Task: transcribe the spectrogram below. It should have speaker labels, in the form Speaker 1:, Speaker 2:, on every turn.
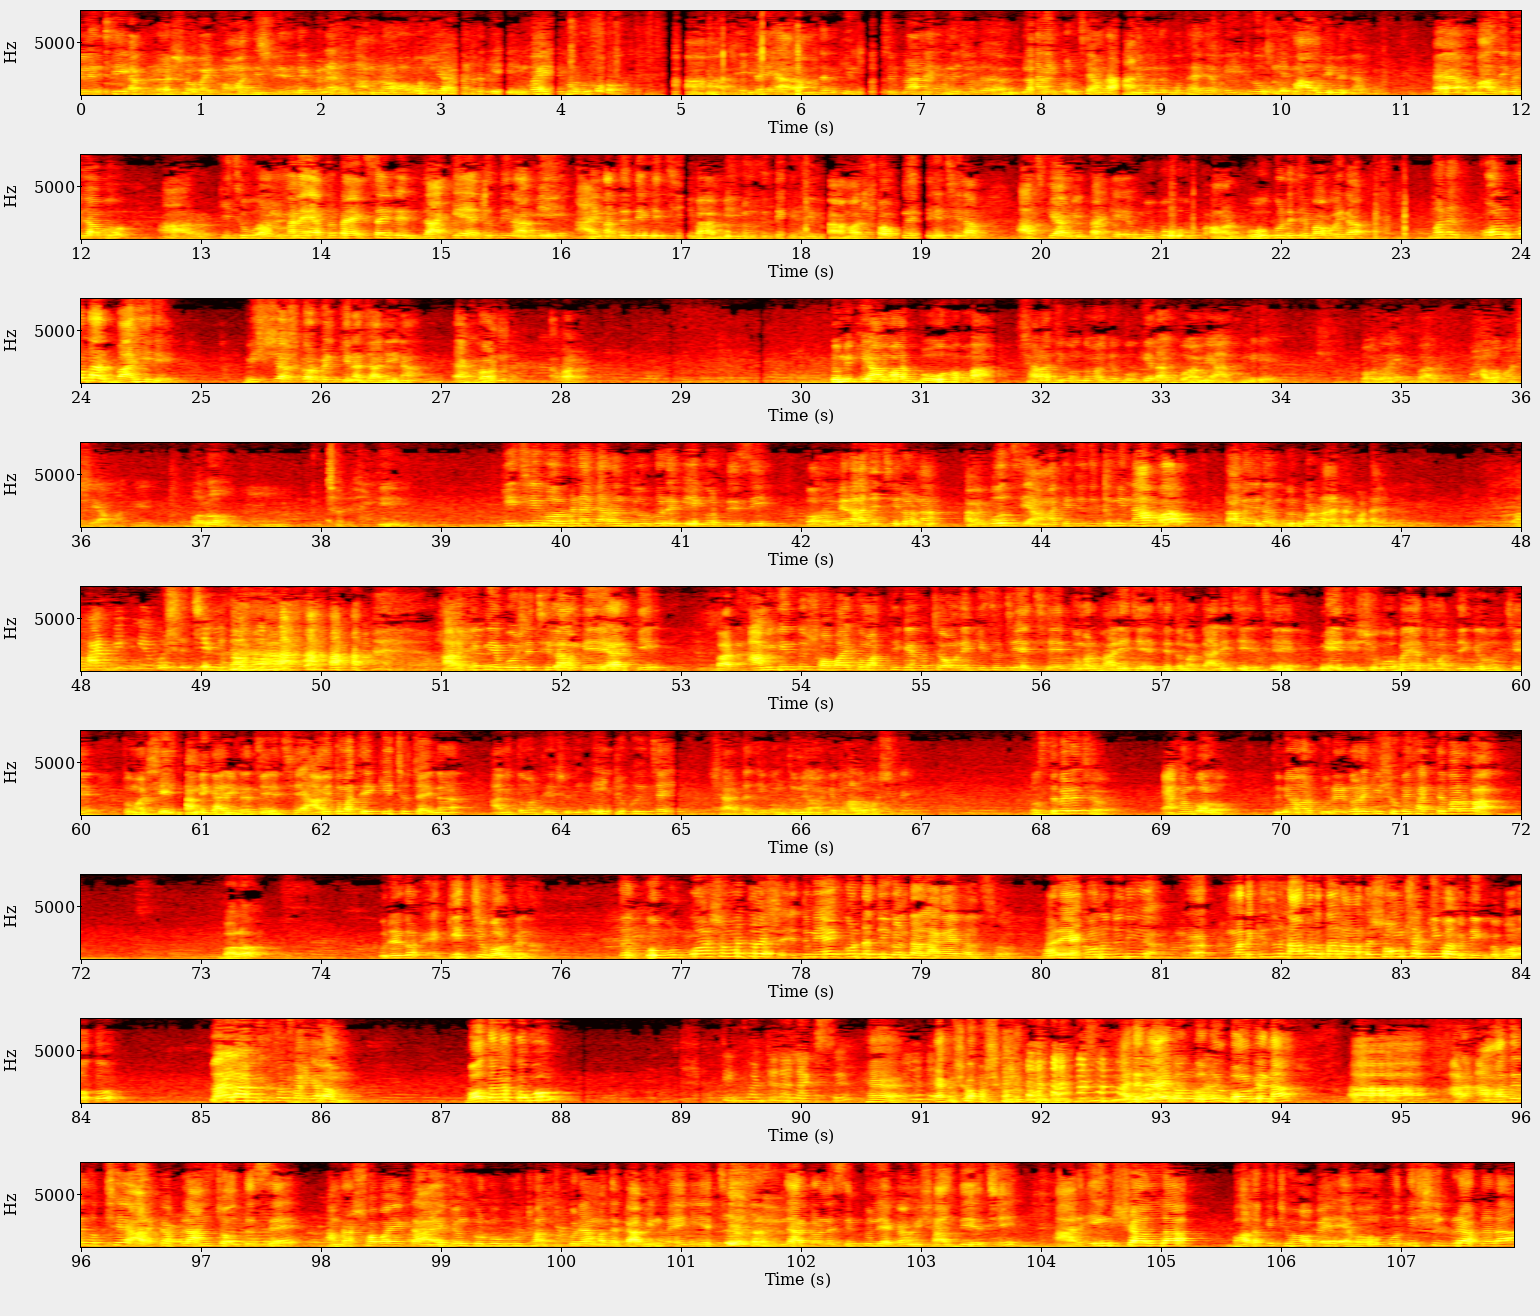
Speaker 1: ফেলেছি, আপনারা সবাই ক্ষমা দৃষ্টিতে দেখবেন এবং আমরা অবশ্যই আপনাদেরকে ইনভাইট করব। এটাই, আর আমাদের কি হচ্ছে প্ল্যান এখনই প্ল্যানিং করছি আমরা হানিমুনে কোথায় যাব, এইটুকু বলে মালদ্বীপে যাব। হ্যাঁ মালদ্বীপে যাব। আর কিছু আমি মানে এতটা এক্সাইটেড যাকে এতদিন আমি আয়নাতে দেখেছি বা ভিডিওতে দেখেছি বা আমার স্বপ্নে দেখেছিলাম, আজকে আমি তাকে হুবহু আমার বউ করে যে পাবো এটা। মানে কল্পনার বাহিরে, বিশ্বাস করবেন কিনা জানি না। এখন আবার তুমি কি আমার বউ হবা? সারা জীবন তোমাকে বুকে রাখব আমি আগলিয়ে বলো একবার ভালোবাসে আমাকে। বলো। কি? কিছুই বলবে না কারণ জোর করে বিয়ে করতেছি। প্রথমে রাজি ছিল না। আমি বলছি আমাকে যদি তুমি না পাও তাহলে আমি দুর্ঘটনাটা ঘটাই ফেলব
Speaker 2: হার্টবিট নিয়ে বসেছিল
Speaker 1: হারপিক নিয়ে বসেছিলাম এই আর কি। বাট আমি কিন্তু সবাই তোমার থেকে হচ্ছে অনেক কিছু চেয়েছে, তোমার বাড়ি চেয়েছে, তোমার গাড়ি চেয়েছে মেহেদি শুভ ভাইয়া তোমার থেকে হচ্ছে, তোমার সেই আমি গাড়িটা চেয়েছে। আমি তোমার থেকে কিছু চাই না, আমি তোমার থেকে শুধু এইটুকুই চাই, সারাটা জীবন তুমি আমাকে ভালোবাসবে। বুঝতে পেরেছ? এখন বলো, তুমি আমার কুড়ের ঘরে কি সুখে থাকতে পারবা? বলো কুড়ের ঘর, কিচ্ছু বলবে না। তো কবুল করার সময় তো তুমি এক ঘণ্টা দুই ঘণ্টা লাগাই ফেলছো। আর এখনও যদি মানে কিছু না বলো তাহলে আমাদের সংসার কীভাবে টিকবে বলো তো? লাইলা আমি কিন্তু সব পাই গেলাম। বলতো না কবুল?
Speaker 2: তিন ঘণ্টা না লাগছে।
Speaker 1: হ্যাঁ এখন সবার সামনে আচ্ছা যাই হোক কবুল বলবে না। আহ, আর আমাদের হচ্ছে আরেকটা প্ল্যান চলতেছে। আমরা সবাই একটা আয়োজন করব হুটহাট করে আমাদের কাবিন হয়ে গিয়েছে। যার কারণে সিম্পলি একটা আমি সাজ দিয়েছি। আর ইনশাআল্লাহ ভালো কিছু হবে এবং অতি শীঘ্র আপনারা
